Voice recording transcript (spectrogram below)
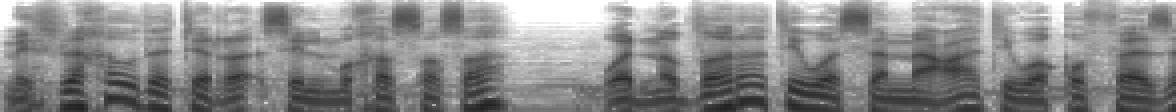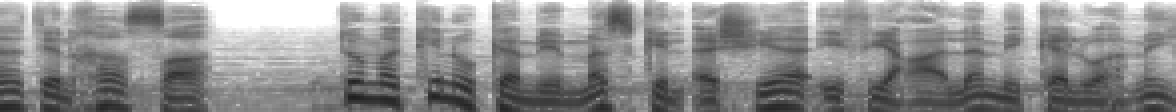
مثل خوذة الرأس المخصصة والنظارات والسماعات وقفازات خاصة تمكنك من مسك الأشياء في عالمك الوهمي.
